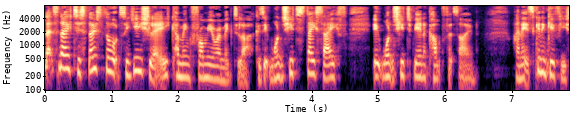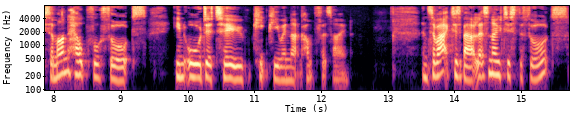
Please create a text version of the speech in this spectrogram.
let's notice those thoughts are usually coming from your amygdala because it wants you to stay safe. It wants you to be in a comfort zone and it's going to give you some unhelpful thoughts in order to keep you in that comfort zone. And so act is about let's notice the thoughts.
